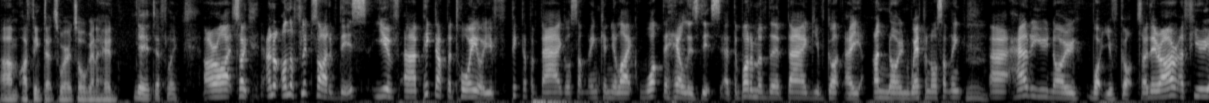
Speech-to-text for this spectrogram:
Um, I think that's where it's all going to head. Yeah, definitely. All right. So, and on the flip side of this, you've uh, picked up a toy or you've picked up a bag or something, and you're like, "What the hell is this?" At the bottom of the bag, you've got a unknown weapon or something. Uh, how do you know what you've got? So there are a few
